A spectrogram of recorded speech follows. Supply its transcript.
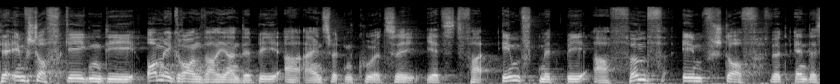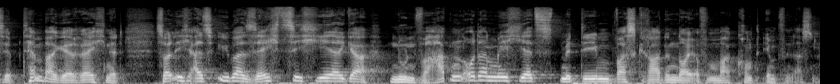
Der Impfstoff gegen die Omikron-Variante BA1 wird in Kurze jetzt verimpft mit BA5. Impfstoff wird Ende September gerechnet. Soll ich als über 60-Jähriger nun warten oder mich jetzt mit dem, was gerade neu auf den Markt kommt, impfen lassen?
